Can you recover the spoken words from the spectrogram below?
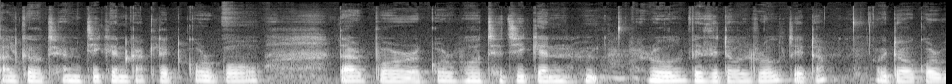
কালকে হচ্ছে আমি চিকেন কাটলেট করব, তারপর করব হচ্ছে চিকেন রোল ভেজিটেবল রোল যেটা, ওইটাও করব,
